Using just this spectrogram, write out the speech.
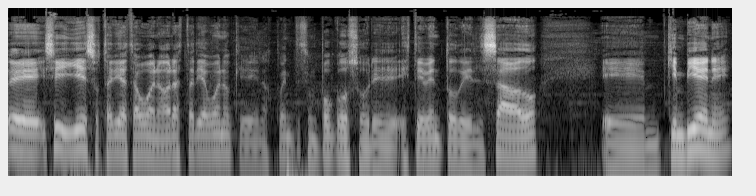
eh, eh, sí, y eso estaría está bueno. Ahora estaría bueno que nos cuentes un poco sobre este evento del sábado, quién viene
